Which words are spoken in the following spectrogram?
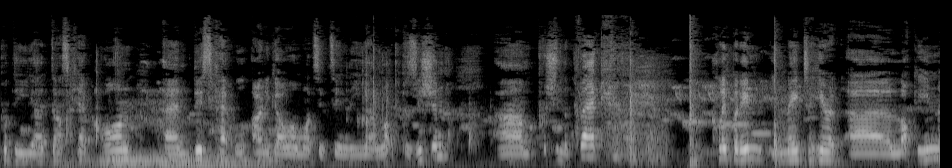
put the uh, dust cap on and this cap will only go on once it's in the uh, locked position. Um, pushing the back clip it in. You need to hear it uh, lock in,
